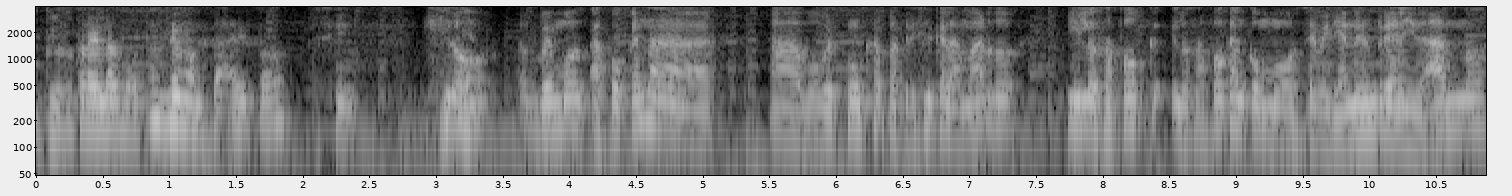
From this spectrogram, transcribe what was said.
Incluso trae las botas de montar y todo. Sí. Y luego vemos, afocan a, a Bob Esponja, Patricio y Calamardo. Y los, afoc- los afocan como se verían en realidad, ¿no?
